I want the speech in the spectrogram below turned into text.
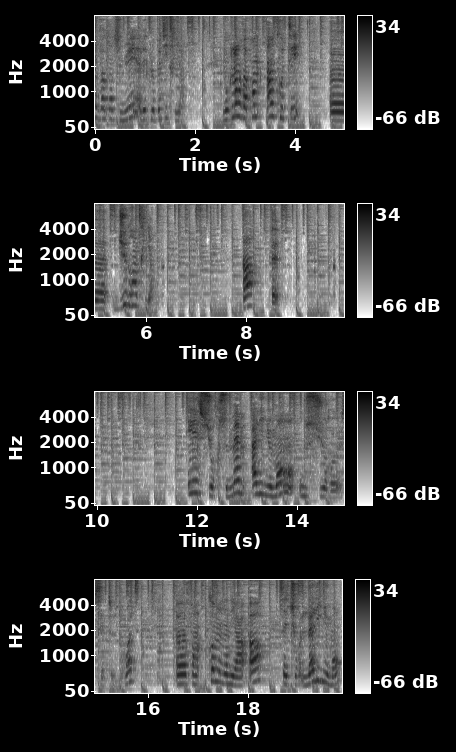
on va continuer avec le petit triangle. Donc là on va prendre un côté euh, du grand triangle AE. Et sur ce même alignement ou sur euh, cette droite, euh, enfin comme on en est à A, ça va être sur l'alignement,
